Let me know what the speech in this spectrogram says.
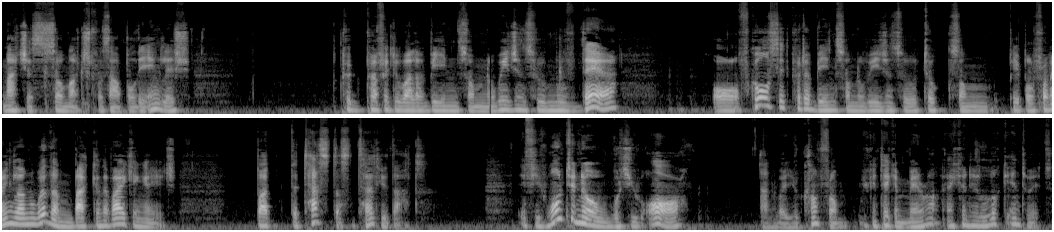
matches so much, for example, the English. Could perfectly well have been some Norwegians who moved there, or of course it could have been some Norwegians who took some people from England with them back in the Viking Age. But the test doesn't tell you that. If you want to know what you are, and where you come from, you can take a mirror and you can look into it.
